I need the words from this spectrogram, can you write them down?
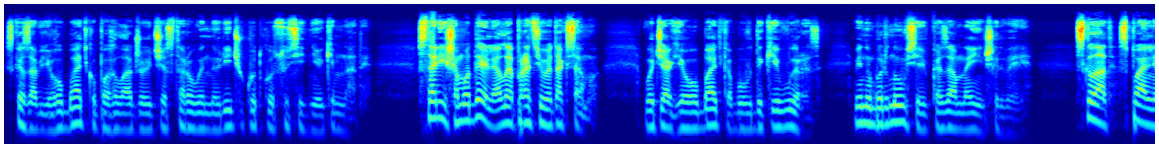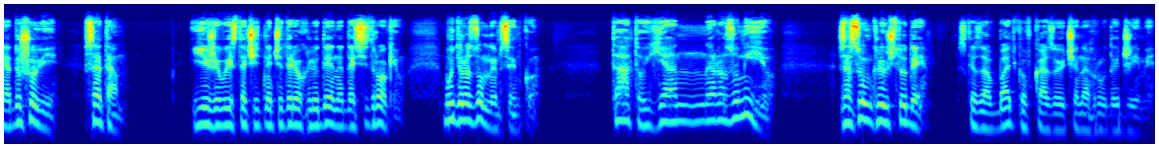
сказав його батько, погладжуючи старовинну річ у кутку сусідньої кімнати. Старіша модель, але працює так само. В очах його батька був дикий вираз. Він обернувся і вказав на інші двері. Склад, спальня, душові, все там. Їжі вистачить на чотирьох людей на десять років. Будь розумним, синку. Тату, я не розумію. Засунь ключ туди, сказав батько, вказуючи на груди Джиммі.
